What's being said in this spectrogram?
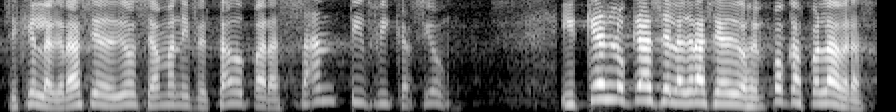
Si es que la gracia de Dios se ha manifestado para santificación. ¿Y qué es lo que hace la gracia de Dios? En pocas palabras,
